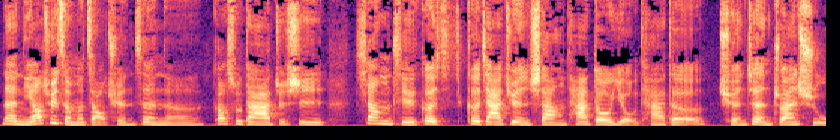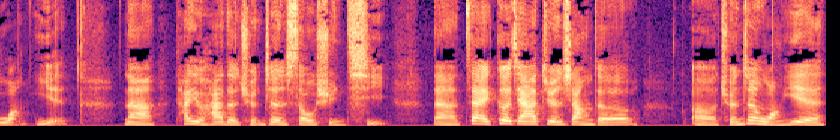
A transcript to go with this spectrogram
那你要去怎么找权证呢？告诉大家，就是像其实各各家券商，它都有它的权证专属网页，那它有它的权证搜寻器。那在各家券商的呃权证网页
